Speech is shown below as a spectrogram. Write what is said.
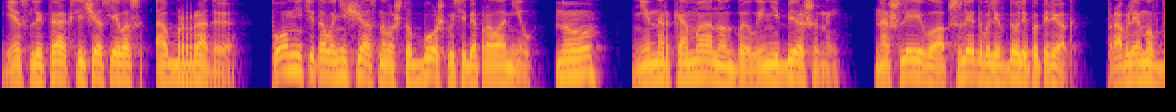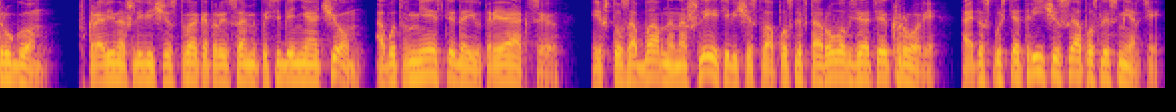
Если так, сейчас я вас обрадую. Помните того несчастного, что бошку себе проломил? Ну, не наркоман он был и не бешеный. Нашли его, обследовали вдоль и поперек. Проблема в другом. В крови нашли вещества, которые сами по себе ни о чем, а вот вместе дают реакцию. И что забавно, нашли эти вещества после второго взятия крови, а это спустя три часа после смерти.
